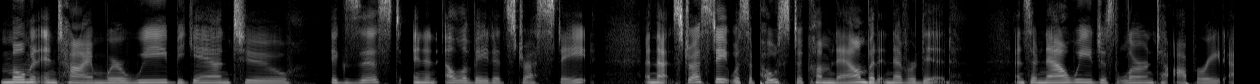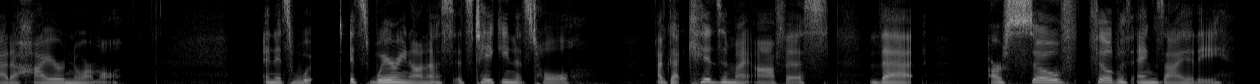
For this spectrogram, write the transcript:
moment in time where we began to exist in an elevated stress state. And that stress state was supposed to come down, but it never did. And so now we just learn to operate at a higher normal. And it's it's wearing on us. It's taking its toll. I've got kids in my office that are so f- filled with anxiety.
